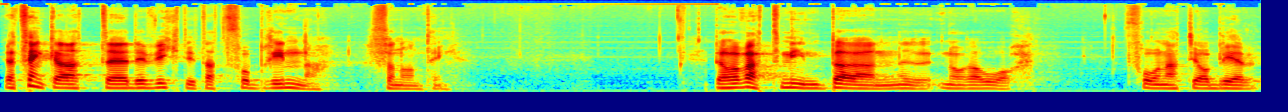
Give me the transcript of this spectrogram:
Jag tänker att eh, det är viktigt att få brinna för någonting. Det har varit min bön nu några år. Från att jag blev,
